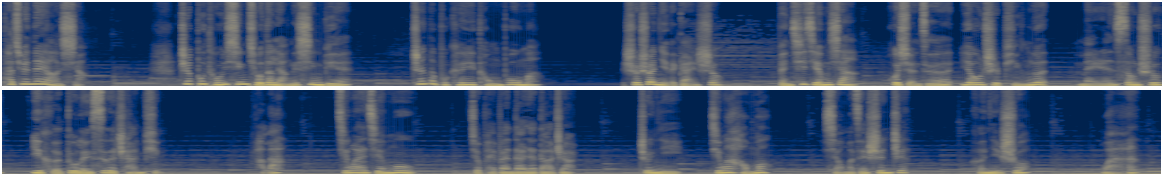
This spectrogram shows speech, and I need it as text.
他却那样想，这不同星球的两个性别，真的不可以同步吗？说说你的感受。本期节目下会选择优质评论，每人送出一盒杜蕾斯的产品。好啦，今晚的节目就陪伴大家到这儿，祝你今晚好梦。小莫在深圳，和你说晚安。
